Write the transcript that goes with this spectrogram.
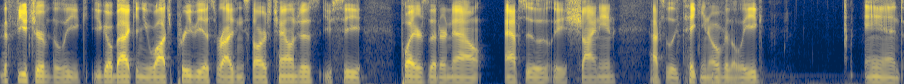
the future of the league. You go back and you watch previous Rising Stars challenges. You see players that are now absolutely shining, absolutely taking over the league. And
